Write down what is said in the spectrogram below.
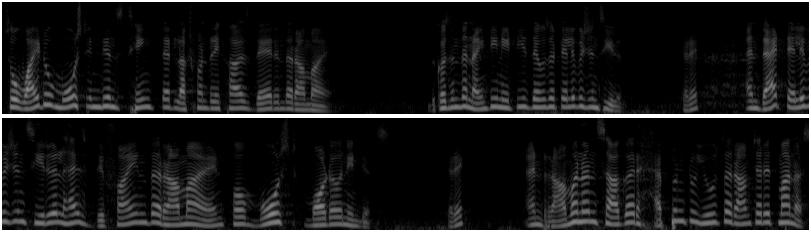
So why do most Indians think that Lakshman Rekha is there in the Ramayana? Because in the 1980s there was a television serial, correct? And that television serial has defined the Ramayana for most modern Indians, correct? And Ramanand Sagar happened to use the Ramcharitmanas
